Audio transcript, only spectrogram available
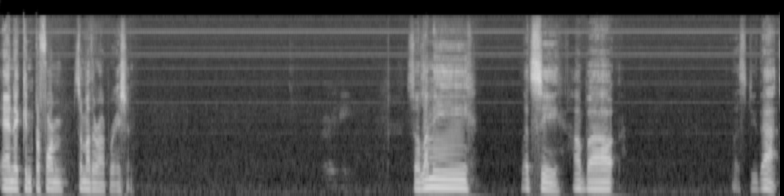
and it can perform some other operation. So let me let's see. How about let's do that.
